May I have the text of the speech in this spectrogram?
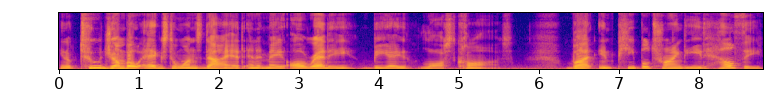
you know, two jumbo eggs to one's diet, and it may already be a lost cause. But in people trying to eat healthy,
